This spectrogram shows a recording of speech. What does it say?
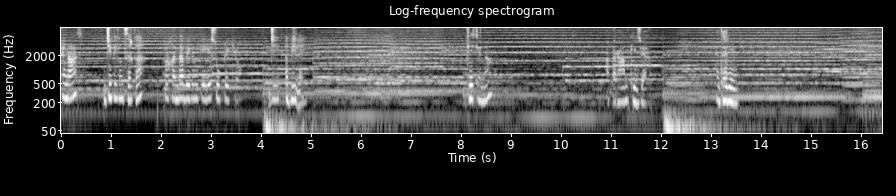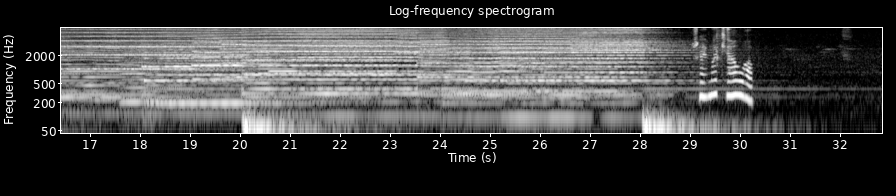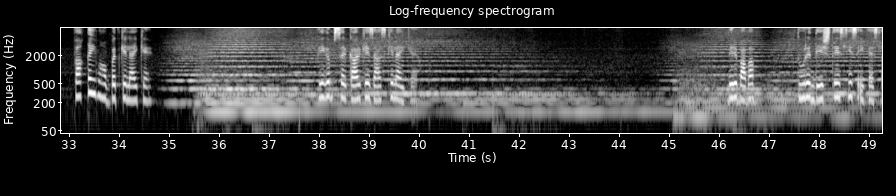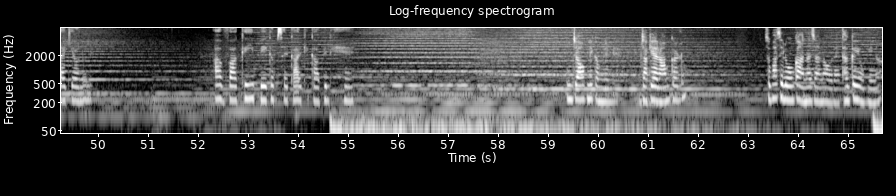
शहनाज जी बेगम सरकार। फरखंदा बेगम के लिए सूप लेके आओ। जी अभी लाई ठीक है ना? आप आराम कीजिए। इधर ही हूँ। रहमा, क्या हुआ आप? वाकई मोहब्बत के लायक है। बेगम सरकार के एजाज के लायक है। मेरे बाबा दूर अंदेश थे, इसलिए सही फैसला किया उन्होंने। आप वाकई बेगम सरकार के काबिल हैं। जाओ अपने कमरे में जाके आराम कर लो। सुबह से लोगों का आना जाना हो रहा है थक गई होगी ना?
